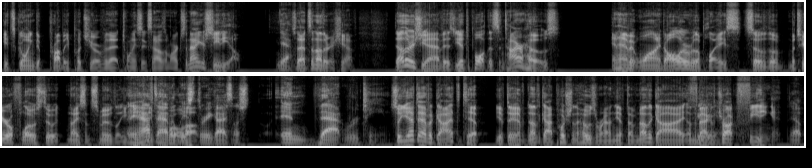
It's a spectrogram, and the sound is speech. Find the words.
it's going to probably put you over that 26,000 mark. So now you're CDL. yeah, So that's another issue you have. The other issue you have is you have to pull out this entire hose and have it wind all over the place so the material flows through it nice and smoothly. and you have to have at least three guys on in that routine. So you have to have a guy at the tip. You have to have another guy pushing the hose around. You have to have another guy on the back of the truck feeding it. Yep.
